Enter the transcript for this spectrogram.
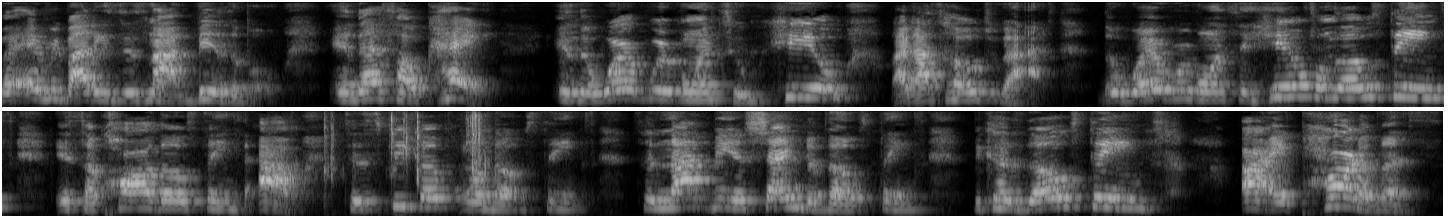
but everybody's is not visible, and that's okay. In the word, we're going to heal, like I told you guys. The way we're going to heal from those things is to call those things out, to speak up on those things, to not be ashamed of those things, because those things are a part of us.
